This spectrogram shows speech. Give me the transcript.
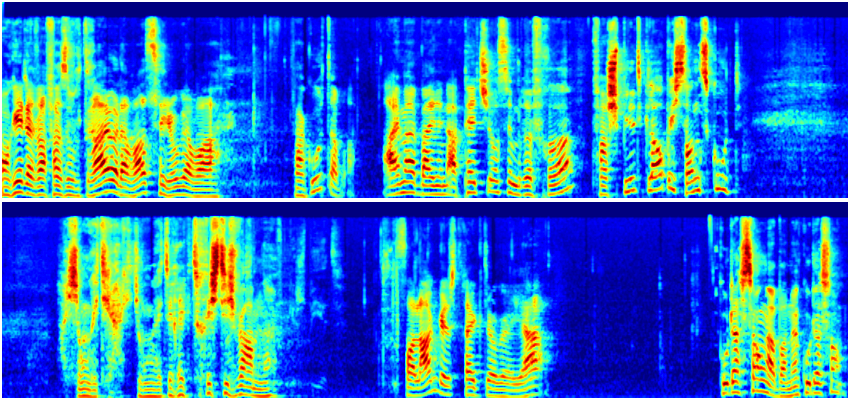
Okay, das war Versuch 3 oder was? Junge war, war gut, aber einmal bei den Arpeggios im Refrain verspielt, glaube ich, sonst gut. Junge, direkt, Junge, direkt richtig warm, ne? Voll angestreckt, Junge, ja. Guter Song aber, ne? Guter Song.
